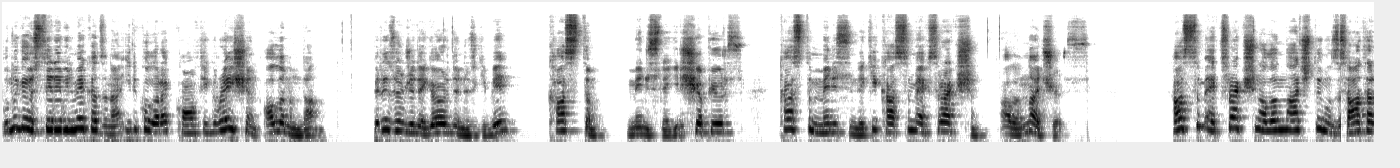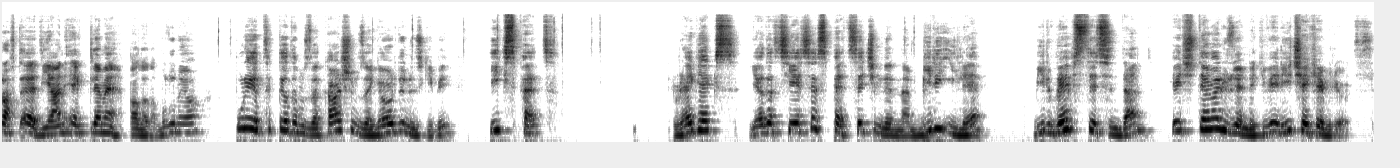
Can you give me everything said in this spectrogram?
Bunu gösterebilmek adına ilk olarak configuration alanından biraz önce de gördüğünüz gibi custom menüsüne giriş yapıyoruz. Custom menüsündeki custom extraction alanını açıyoruz. Custom Extraction alanını açtığımızda sağ tarafta add yani ekleme alanı bulunuyor. Buraya tıkladığımızda karşımıza gördüğünüz gibi XPath, regex ya da CSSPath seçimlerinden biri ile bir web sitesinden HTML üzerindeki veriyi çekebiliyoruz.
